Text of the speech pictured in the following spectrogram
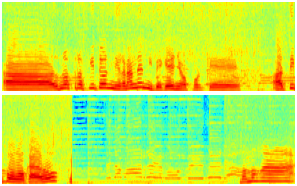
a unos trocitos ni grandes ni pequeños porque a tipo bocado Vamos a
